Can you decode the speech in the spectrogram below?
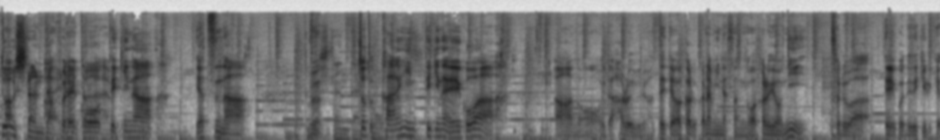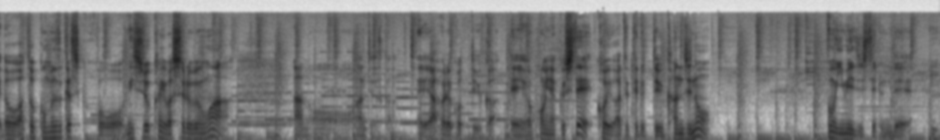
どうしたんだい？アフレコ的なやつな文どうしたんだよちょっと簡易的な英語はあのハロウィンは大体わかるから皆さんがわかるようにそれは英語でできるけどあとこう難しくこう日常会話してる分はあのなんていうんですか、えーアフレコっていうか、えー翻訳して声を当ててるっていう感じのをイメージしてるんで、うんうん。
